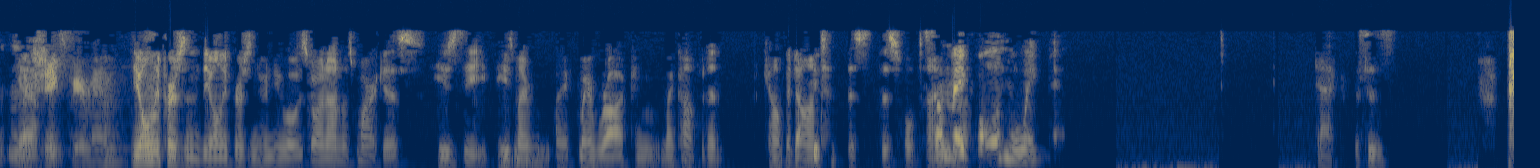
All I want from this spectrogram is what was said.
Mhm. Yeah. Like Shakespeare, man. The only person, the only person who knew what was going on was Marcus. He's the, he's my, my, my rock and my confident, confidant this, this whole time. Some may call him a wingman. Yeah, this is,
